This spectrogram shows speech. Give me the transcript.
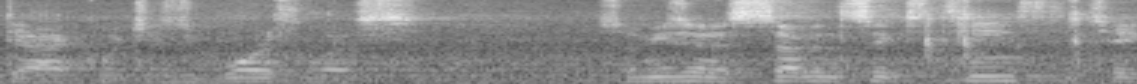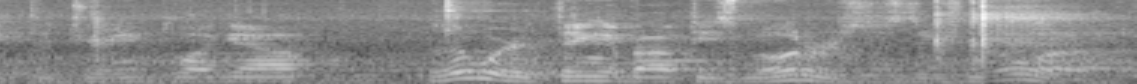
deck, which is worthless. So I'm using a 7 16 to take the drain plug out. The other weird thing about these motors is there's no, uh,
